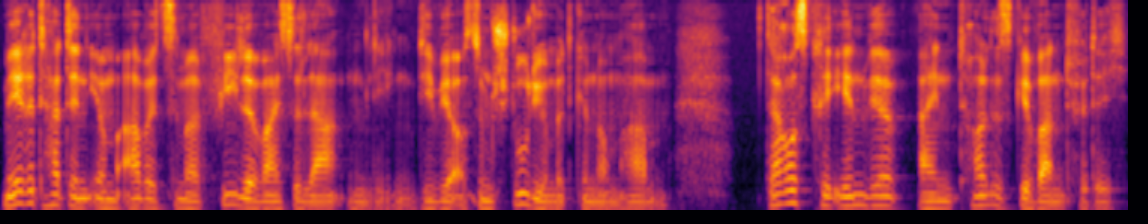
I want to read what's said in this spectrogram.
Merit hat in ihrem Arbeitszimmer viele weiße Laken liegen, die wir aus dem Studio mitgenommen haben. Daraus kreieren wir ein tolles Gewand für dich.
